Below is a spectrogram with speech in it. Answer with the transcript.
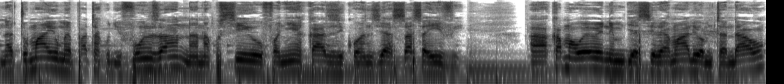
Natumai umepata kujifunza na nakusii ufanyie kazi kuanzia sasa hivi. Aa, kama wewe ni mjasiriamali wa mtandao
